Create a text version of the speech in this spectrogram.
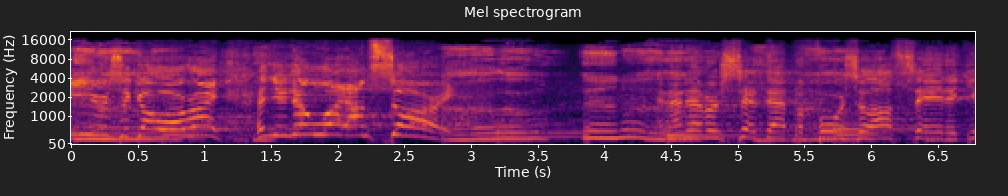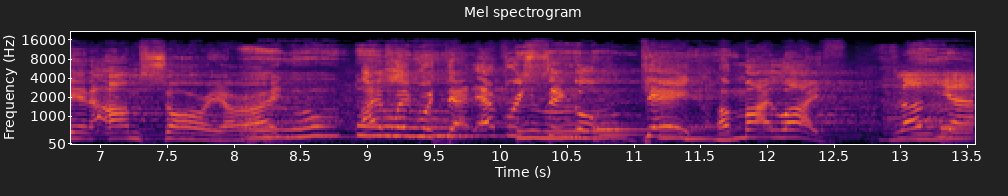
Three years ago, all right? And you know what? I'm sorry. And I never said that before, so I'll say it again. I'm sorry, all right? I live with that every single day of my life. Love ya.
